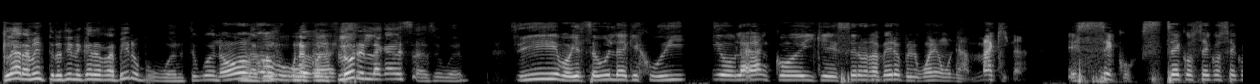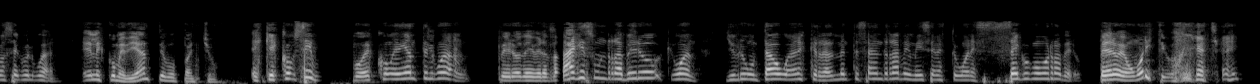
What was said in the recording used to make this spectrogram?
Claramente no tiene cara de rapero, pues, weón. Este weón, No, una, col- una colflor en la cabeza, ese weón. Sí, pues y él se burla de que es judío, blanco y que es cero rapero, pero el weón es una máquina. Es seco, seco, seco, seco, seco el weón. Él es comediante, pues, Pancho. Es que es, sí, pues es comediante el weón, pero de verdad que es un rapero que, weón, yo he preguntado a weones que realmente saben de rap y me dicen este weón es seco como rapero, pero es humorístico, ¿cachai?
